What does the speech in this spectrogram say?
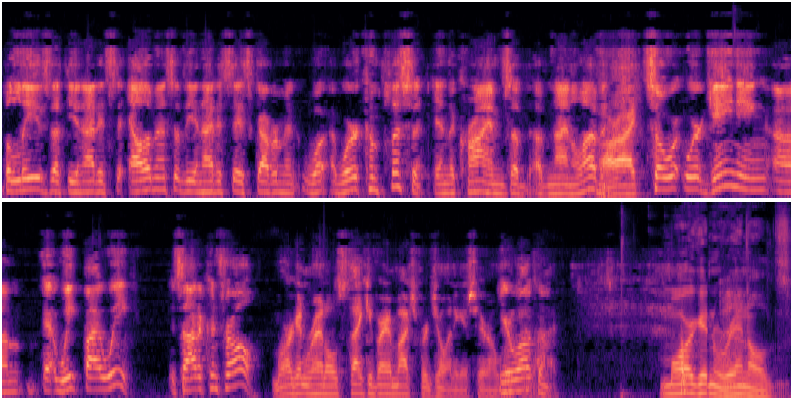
believes that the United States, elements of the United States government w- were complicit in the crimes of, of 9/11. All right. So we're, we're gaining um, week by week. It's out of control. Morgan Reynolds, thank you very much for joining us here on. You're welcome. Live. Morgan Reynolds,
